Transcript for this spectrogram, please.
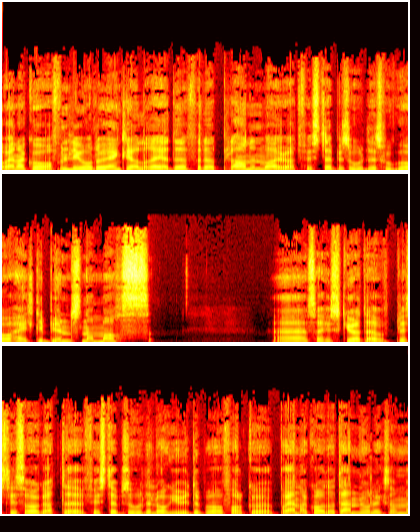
Og NRK offentliggjorde det jo egentlig allerede, for planen var jo at første episode skulle gå helt i begynnelsen av mars. Eh, så jeg husker jo at jeg plutselig så at eh, første episode lå ute på, på nrk.no, liksom,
